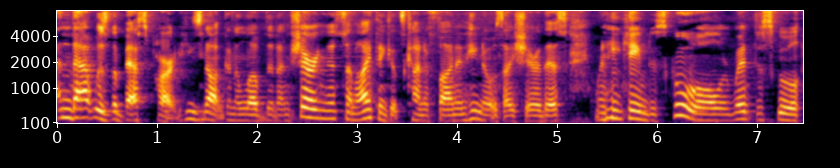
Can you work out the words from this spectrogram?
And that was the best part. He's not going to love that I'm sharing this. And I think it's kind of fun. And he knows I share this. When he came to school or went to school,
